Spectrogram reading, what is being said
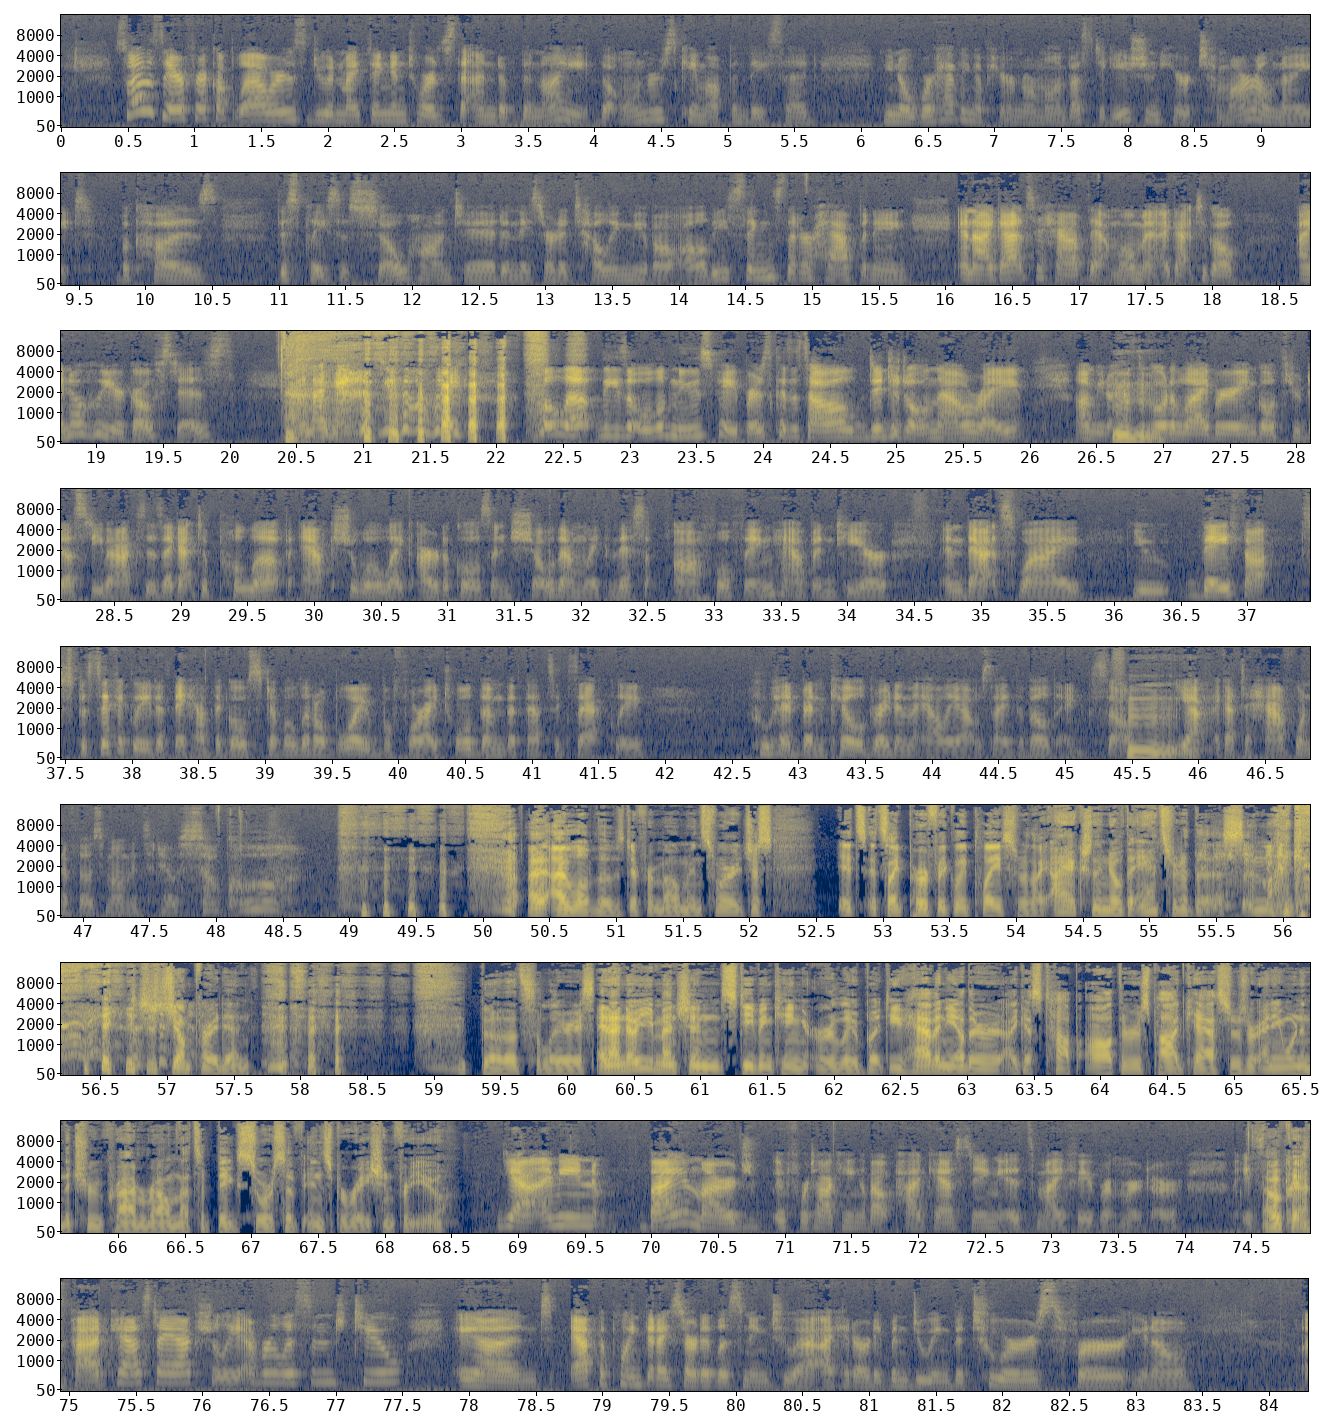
So I was there for a couple hours doing my thing and towards the end of the night, the owners came up and they said, "You know, we're having a paranormal investigation here tomorrow night because this place is so haunted and they started telling me about all these things that are happening. And i got to have that moment. I got to go i know who your ghost is. And i got to like pull up these old newspapers because it's all digital now right? Um, you don't have Mhm. to go to the library and go through dusty boxes. I got to pull up actual like articles and show them like this awful thing happened here. And that's why you they thought specifically that they had the ghost of a little boy before I told them that that's exactly who had been killed right in the alley outside the building. So, Hmm. yeah, I got to have one of those moments and it was so cool. I, I love those different moments where it just it's it's like perfectly placed where like I actually know the answer to this and like you just jump right in. no, that's hilarious. And I know you mentioned Stephen King earlier, but do you have any other, I guess, top authors, podcasters, or anyone in the true crime realm that's a big source of inspiration for you? Yeah, I mean, by and large, if we're talking about podcasting, it's my favorite murder. It's the Okay. first podcast I actually ever listened to. And at the point that I started listening to it, I had already been doing the tours for, you know,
